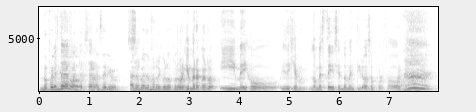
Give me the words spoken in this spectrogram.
No fue el Esta ya fue en tercero. ¿En serio? Ah, no, Sí. me- no me recuerdo, pero. Porque me recuerdo. Y me dijo. Yo dije, no me esté diciendo mentiroso, por favor.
